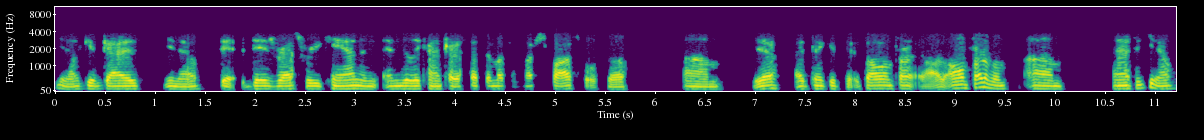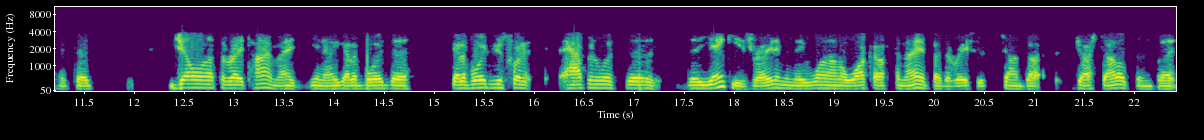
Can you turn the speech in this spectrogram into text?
you know, give guys, you know, d- days rest where you can, and, and really kind of try to set them up as much as possible. So, um, yeah, I think it's it's all in front all in front of them. Um, and I think you know it's, it's gelling at the right time. I you know you got to avoid the got to avoid just what happened with the the Yankees, right? I mean they won on a walk off tonight by the racist John Do- Josh Donaldson, but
